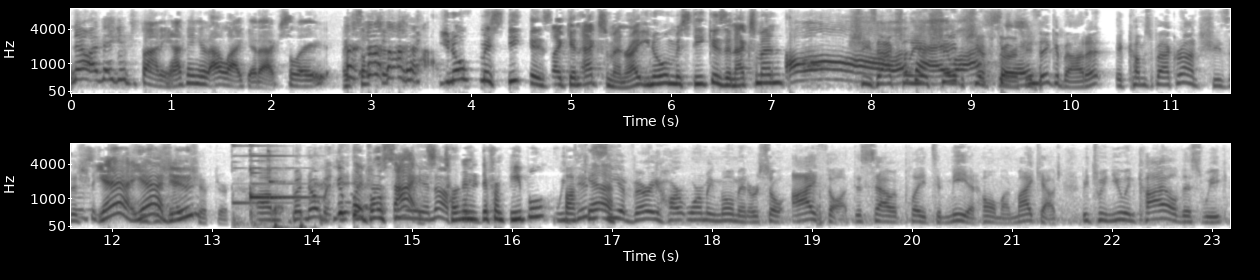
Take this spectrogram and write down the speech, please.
No, I think it's funny. I think it, I like it actually. Like a, you know Mystique is like an X Men, right? You know Mystique is an X Men? Oh, She's actually okay. a shapeshifter. Well, if you think about it, it comes back around. She's a yeah, yeah, a dude. Shapeshifter. Um, but no, but you can play both interestingly sides, enough, turn we- into different people. We Fuck did yeah. see a very heartwarming moment, or so I thought. This is how it played to me at home on my couch between you and Kyle this week,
